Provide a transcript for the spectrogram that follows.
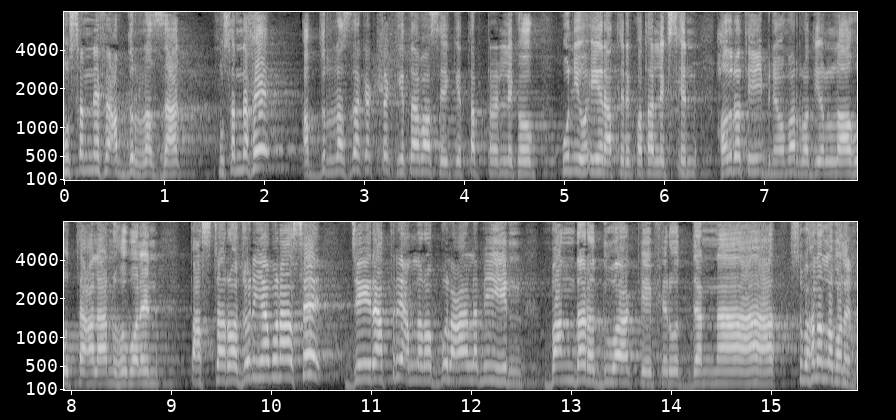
মুসান্নেফে আব্দুর রাজ্জাক। মুসান্নাফে আব্দুর রাজাক একটা কেতাব আছে কেতাবটার লেখক উনিও এই রাতের কথা লিখছেন। হজরত ইবনে ওমর রদিয়াল্লাহ তালানহ বলেন, পাঁচটা রজনী এমন আছে যে রাত্রে আল্লাহ রব্বুল আলমিন বান্দার দুয়াকে ফেরত দেন না। সুবাহ বলেন।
